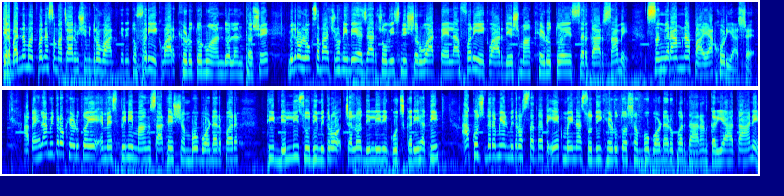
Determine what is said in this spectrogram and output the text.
ત્યારબાદના મહત્વના સમાચાર વિશે મિત્રો વાત કરીએ તો ફરી એકવાર ખેડૂતોનું આંદોલન થશે. મિત્રો, લોકસભા ચૂંટણી બે હજાર ચોવીસની શરૂઆત પહેલા ફરી એકવાર દેશમાં ખેડૂતોએ સરકાર સામે સંગ્રામના પાયા ખોડ્યા છે. આ પહેલા મિત્રો, ખેડૂતોએ એમએસપીની માંગ સાથે શંભુ બોર્ડર પરથી દિલ્હી સુધી મિત્રો, ચલો દિલ્હીની કૂચ કરી હતી. આ કૂચ દરમિયાન મિત્રો, સતત એક મહિના સુધી ખેડૂતો શંભુ બોર્ડર ઉપર ધારણ કર્યા હતા અને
